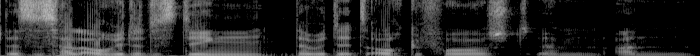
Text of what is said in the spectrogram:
das ist halt auch wieder das Ding, da wird jetzt auch geforscht ähm, an,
